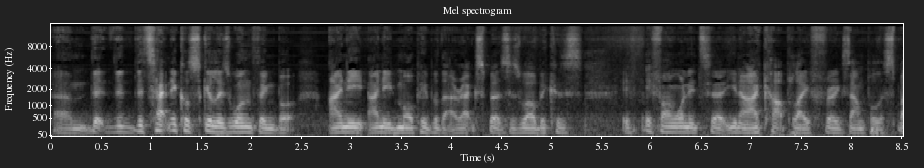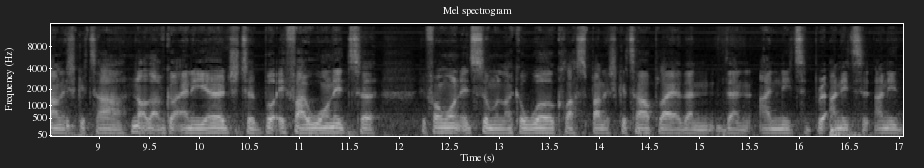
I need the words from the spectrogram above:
Um, the, the the technical skill is one thing, but I need I need more people that are experts as well because if if I wanted to, you know, I can't play, for example, a Spanish guitar. Not that I've got any urge to, but if I wanted to if I wanted someone like a world class Spanish guitar player, then then I need to I need to I need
